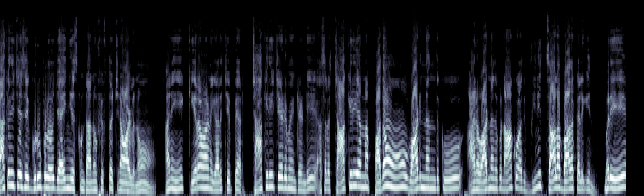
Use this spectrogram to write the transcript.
చాకరీ చేసే గ్రూపులో జాయిన్ చేసుకుంటాను ఫిఫ్త్ వచ్చిన వాళ్ళను అని కీరవాణి గారు చెప్పారు. చాకిరీ చేయడం ఏంటండి? అసలు చాకిరీ అన్న పదం వాడినందుకు ఆయన వాడినందుకు నాకు అది విని చాలా బాధ కలిగింది. మరి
